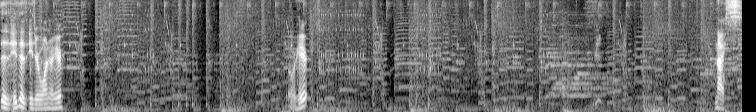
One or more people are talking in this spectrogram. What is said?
This is, this easier one right here. Over here. Nice.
